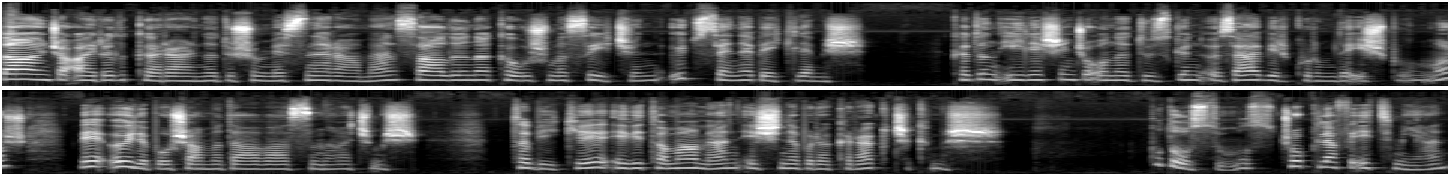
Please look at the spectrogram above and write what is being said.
Daha önce ayrılık kararını düşünmesine rağmen sağlığına kavuşması için üç sene beklemiş. Kadın iyileşince ona düzgün özel bir kurumda iş bulmuş ve öyle boşanma davasını açmış. Tabii ki evi tamamen eşine bırakarak çıkmış. Bu dostumuz çok laf etmeyen,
